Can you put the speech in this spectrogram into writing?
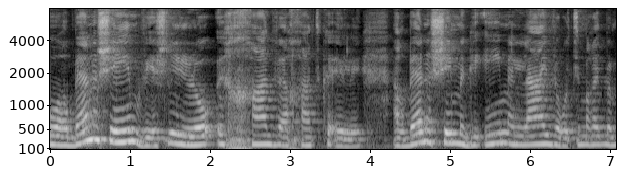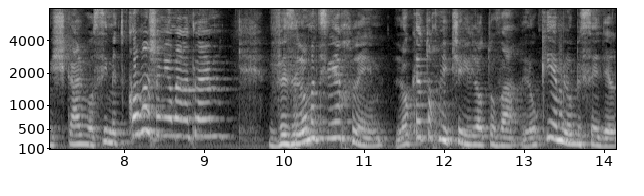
או הרבה אנשים, ויש לי לא אחד ואחת כאלה, הרבה אנשים מגיעים אליי ורוצים לרדת במשקל ועושים את כל מה שאני אומרת להם, וזה לא מצליח להם. לא כי התוכנית שלי לא טובה, לא כי הם לא בסדר,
